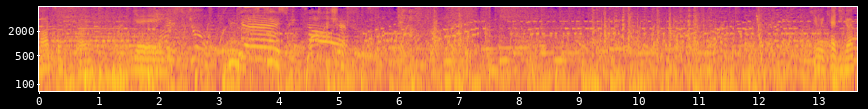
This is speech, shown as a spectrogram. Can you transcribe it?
Lots of stars. Yay. Nice job. You Yay! Can we catch Gus?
